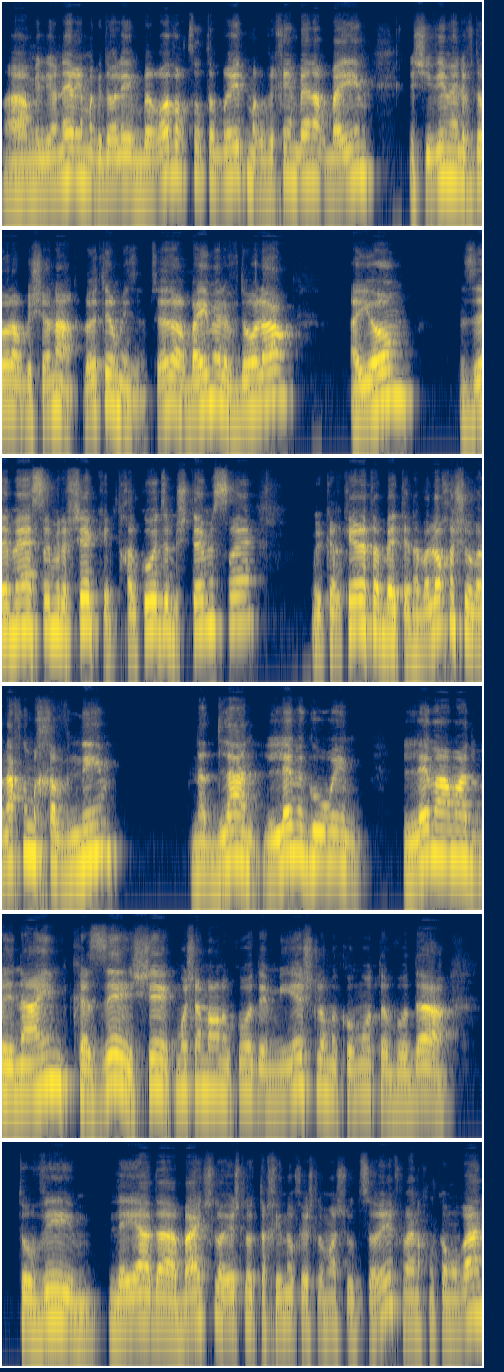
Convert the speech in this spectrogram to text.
המיליונרים הגדולים ברוב ארצות הברית מרוויחים בין 40 ל-70 אלף דולר בשנה, לא יותר מזה, בסדר? 40 אלף דולר היום זה 120 אלף שקל, תחלקו את זה ב-12 ויקרקר את הבטן, אבל לא חשוב, אנחנו מכוונים נדל"ן למגורים, למעמד ביניים, כזה שכמו שאמרנו קודם, יש לו מקומות עבודה טובים ליד הבית שלו, יש לו את החינוך, יש לו מה שהוא צריך, ואנחנו כמובן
